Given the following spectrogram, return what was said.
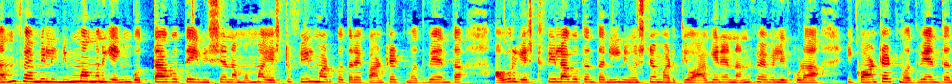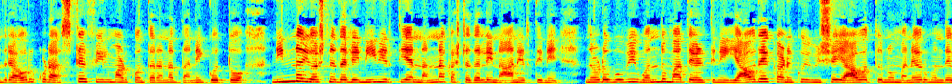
ನಮ್ಮ ಫ್ಯಾಮಿಲಿ ನಿಮ್ಮ ಅಮ್ಮನಿಗೆ ಹೆಂಗೆ ಗೊತ್ತಾಗುತ್ತೆ ಈ ವಿಷಯ? ನಮ್ಮಮ್ಮ ಎಷ್ಟು ಫೀಲ್ ಮಾಡ್ಕೋತಾರೆ ಕಾಂಟ್ರಾಕ್ಟ್ ಮದುವೆ ಅಂತ, ಅವ್ರಿಗೆ ಎಷ್ಟು ಫೀಲ್ ಆಗುತ್ತೆ ಅಂತ ನೀನು ಯೋಚನೆ ಮಾಡ್ತೀಯೋ, ಹಾಗೇನೆ ನನ್ನ ಫ್ಯಾಮಿಲಿ ಕೂಡ ಈ ಕಾಂಟ್ರಾಕ್ಟ್ ಮದುವೆ ಅಂತಂದರೆ ಅವರು ಕೂಡ ಅಷ್ಟೇ ಫೀಲ್ ಮಾಡ್ಕೊತಾರೆ ಅನ್ನೋದು ನನಗೆ ಗೊತ್ತು. ನಿನ್ನ ಯೋಚನೆದಲ್ಲಿ ನೀನು ಇರ್ತೀಯ, ನನ್ನ ಕಷ್ಟದಲ್ಲಿ ನಾನು ಇರ್ತೀನಿ. ನೋಡು ಭುವಿ, ಒಂದು ಮಾತು ಹೇಳ್ತೀನಿ, ಯಾವುದೇ ಕಾರಣಕ್ಕೂ ಈ ವಿಷಯ ಯಾವತ್ತೂ ಮನೆಯವ್ರ ಮುಂದೆ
